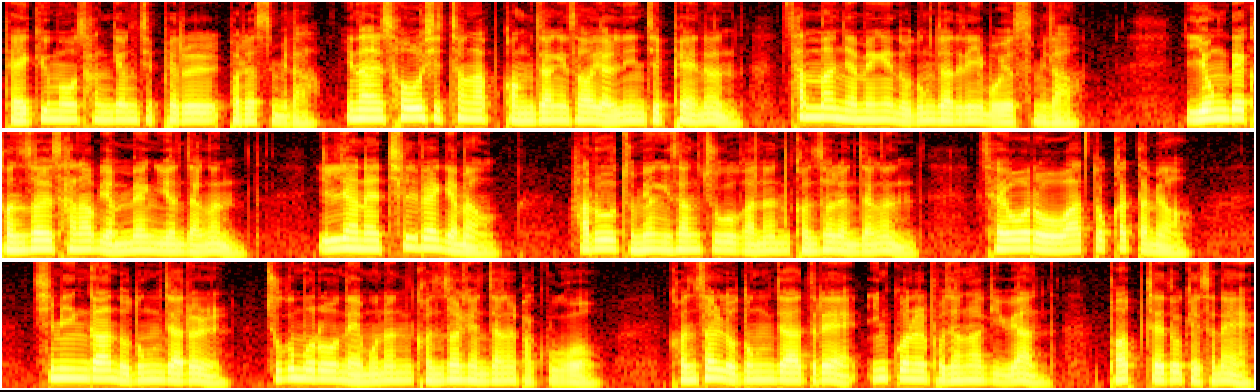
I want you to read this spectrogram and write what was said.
대규모 상경 집회를 벌였습니다. 이날 서울시청 앞 광장에서 열린 집회에는 3만여 명의 노동자들이 모였습니다. 이용대 건설산업연맹위원장은 1년에 700여 명, 하루 2명 이상 죽어가는 건설 현장은 세월호와 똑같다며 시민과 노동자를 죽음으로 내모는 건설 현장을 바꾸고 건설 노동자들의 인권을 보장하기 위한 법 제도 개선에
